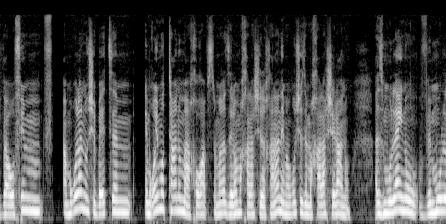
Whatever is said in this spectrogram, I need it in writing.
והרופאים אמרו לנו שבעצם, הם רואים אותנו מאחוריו, זאת אומרת, זה לא מחלה של אלחנן, הם אמרו שזה מחלה שלנו. אז מולנו ומול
